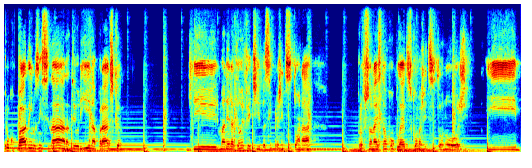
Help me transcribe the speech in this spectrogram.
preocupada em nos ensinar na teoria e na prática de maneira tão efetiva assim para a gente se tornar profissionais tão completos como a gente se tornou hoje. E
